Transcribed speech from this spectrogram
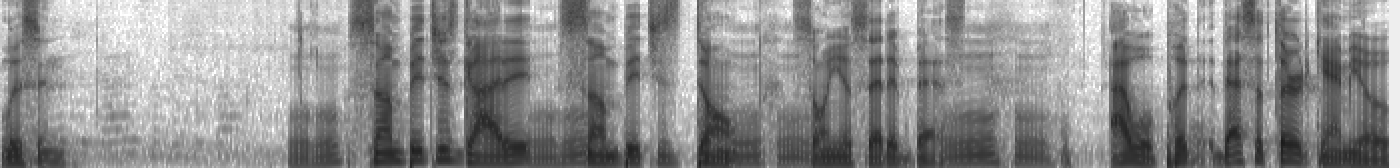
Listen. Some bitches got it, some bitches don't. Sonia said it best. I will put that's a third cameo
